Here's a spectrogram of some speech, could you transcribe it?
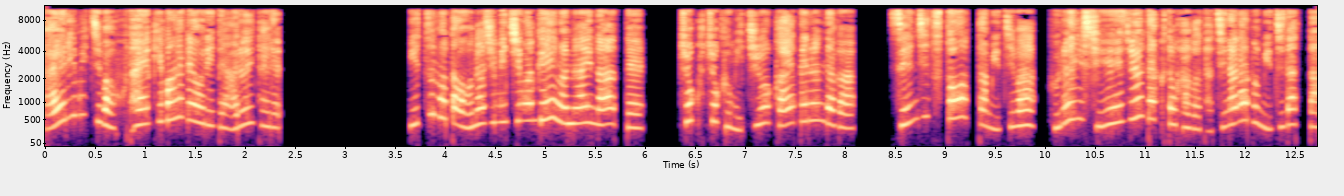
帰り道は二駅前で降りて歩いてる。いつもと同じ道は芸がないなって、ちょくちょく道を変えてるんだが、先日通った道は古い市営住宅とかが立ち並ぶ道だった。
